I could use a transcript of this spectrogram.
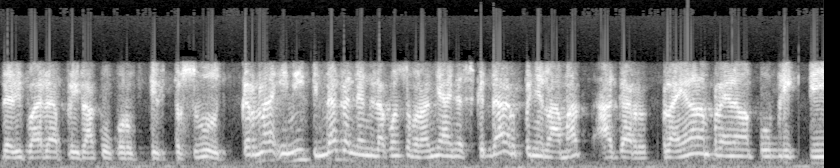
daripada perilaku koruptif tersebut. Karena ini tindakan yang dilakukan sebenarnya hanya sekedar penyelamat agar pelayanan-pelayanan publik di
